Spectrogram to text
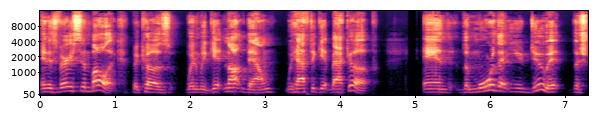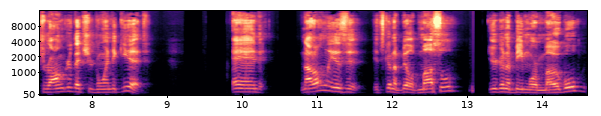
and it's very symbolic because when we get knocked down, we have to get back up. And the more that you do it, the stronger that you're going to get. And not only is it it's going to build muscle, you're going to be more mobile,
